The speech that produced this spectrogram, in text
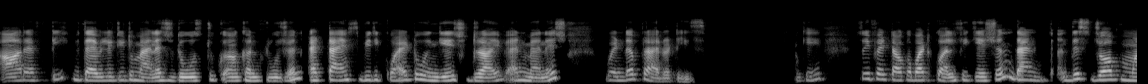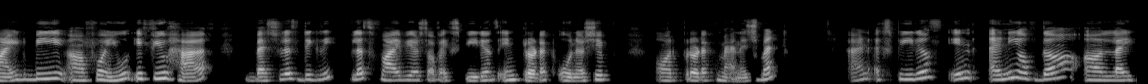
rft with the ability to manage those to uh, conclusion. At times be required to engage drive and manage vendor priorities. Okay so if i talk about qualification then this job might be uh, for you if you have bachelor's degree plus 5 years of experience in product ownership or product management and experience in any of the uh, like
